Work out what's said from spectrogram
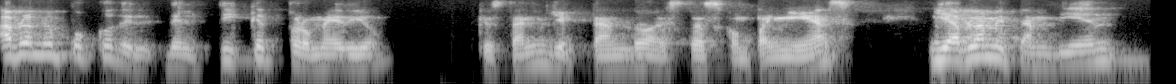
Háblame un poco del ticket promedio que están inyectando a estas compañías y háblame también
